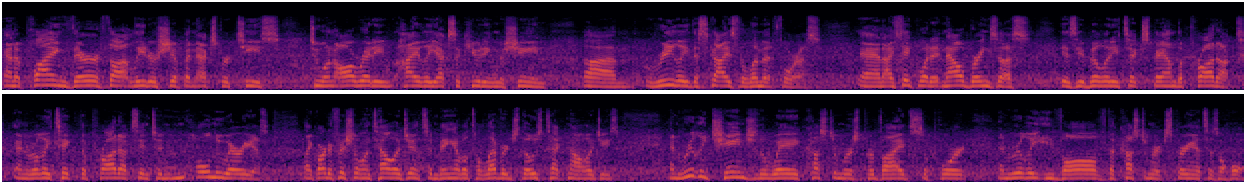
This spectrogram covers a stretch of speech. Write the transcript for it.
and applying their thought leadership and expertise to an already highly executing machine, um, really the sky's the limit for us. And I think what it now brings us is the ability to expand the product and really take the products into whole new areas, like artificial intelligence and being able to leverage those technologies and really change the way customers provide support and really evolve the customer experience as a whole.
